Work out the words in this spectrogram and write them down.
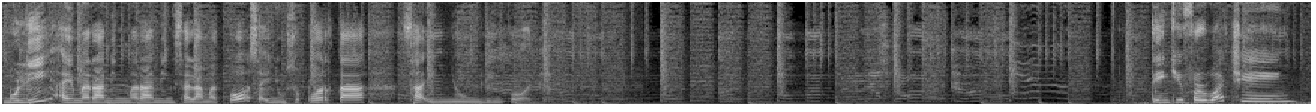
Muli ay maraming maraming salamat po sa inyong suporta sa inyong lingkod. Thank you for watching!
